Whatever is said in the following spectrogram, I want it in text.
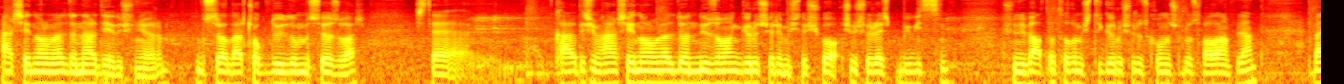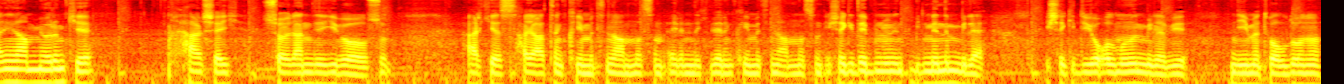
her şey normal döner diye düşünüyorum. Bu sıralar çok duyduğum bir söz var. İşte kardeşim her şey normal döndüğü zaman görüşelim işte şu şu süreç bir bitsin. Şunu bir atlatalım işte görüşürüz konuşuruz falan filan. Ben inanmıyorum ki her şey söylendiği gibi olsun. Herkes hayatın kıymetini anlasın, elindekilerin kıymetini anlasın. İşe gidebilmenin bile işe gidiyor olmanın bile bir nimet olduğunu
